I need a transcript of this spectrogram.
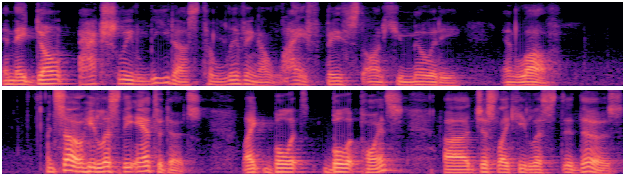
and they don't actually lead us to living a life based on humility and love. And so he lists the antidotes, like bullet, bullet points, uh, just like he listed those.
